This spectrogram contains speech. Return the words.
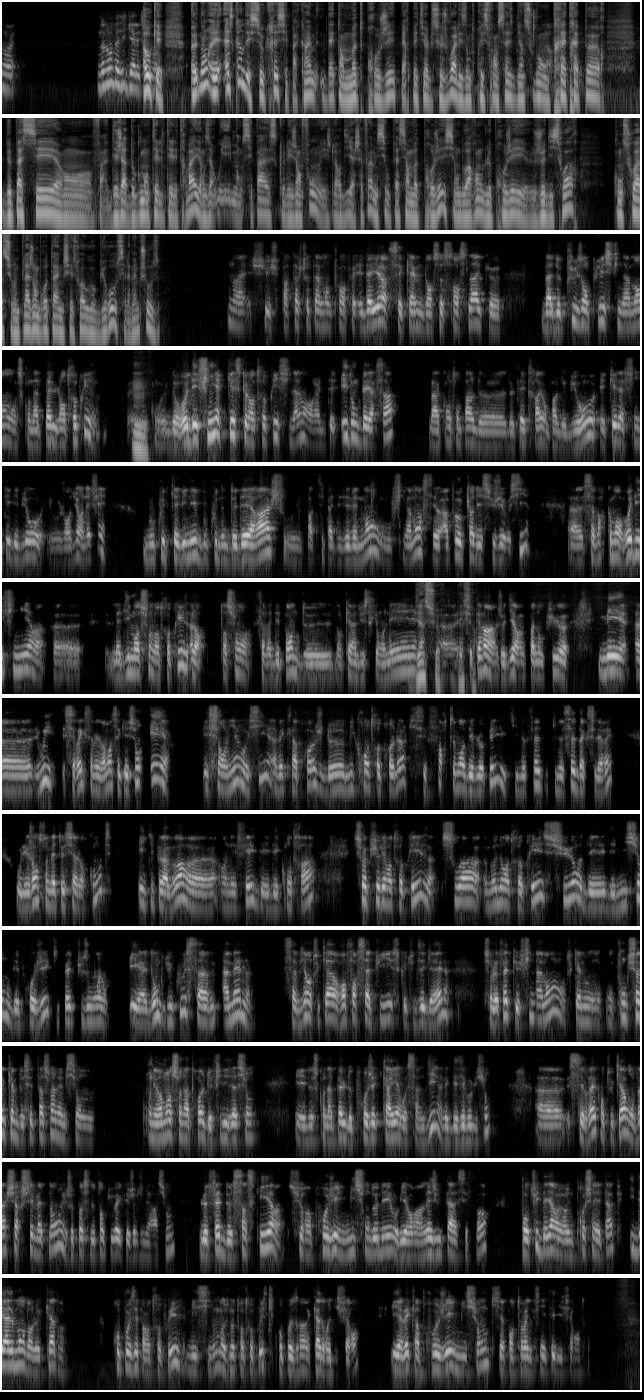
Non, non, vas-y, Gaël. Ah, ok. Euh, non, est-ce qu'un des secrets, c'est pas quand même d'être en mode projet perpétuel? Parce que je vois les entreprises françaises, bien souvent, ont très, très peur de passer en. Enfin, déjà, d'augmenter le télétravail en disant oui, mais on ne sait pas ce que les gens font. Et je leur dis à chaque fois, mais si vous passez en mode projet, si on doit rendre le projet euh, jeudi soir, qu'on soit sur une plage en Bretagne, chez soi ou au bureau, c'est la même chose. Ouais, je, je partage totalement le point. En fait. Et d'ailleurs, c'est quand même dans ce sens-là que bah, de plus en plus, finalement, ce qu'on appelle l'entreprise. Hmm. de redéfinir qu'est-ce que l'entreprise finalement en réalité. Et donc derrière ça, bah, quand on parle de, télétravail, on parle de bureaux et quelle est l'affinité des bureaux? Et aujourd'hui, en effet, beaucoup de cabinets, beaucoup de, DRH où participent à des événements où finalement c'est un peu au cœur des sujets aussi, euh, savoir comment redéfinir euh, la dimension de l'entreprise. Alors attention, ça va dépendre de dans quelle industrie on est, bien sûr, euh, etc. Je veux dire, pas non plus. mais oui, c'est vrai que ça met vraiment ces questions et et c'est en lien aussi avec l'approche de micro-entrepreneurs qui s'est fortement développée et qui ne, fait, qui ne cesse d'accélérer, où les gens se mettent aussi à leur compte et qui peuvent avoir euh, en effet des, des, contrats, soit pluri-entreprise, soit mono-entreprise, sur des, des, missions, des projets qui peuvent être plus ou moins longs. Et euh, donc, du coup, ça amène, ça vient en tout cas renforcer, appuyer ce que tu disais, Gaël, sur le fait que finalement, en tout cas, nous, on, fonctionne quand même de cette façon-là, même si on, on est vraiment sur une approche de fidélisation et de ce qu'on appelle de projet de carrière au sein de Deal avec des évolutions. Euh, c'est vrai qu'en tout cas, on va chercher maintenant, et je pense d'autant plus avec les jeunes générations, le fait de s'inscrire sur un projet, une mission donnée, où il y avoir un résultat assez fort, pour ensuite d'ailleurs avoir une prochaine étape, idéalement dans le cadre proposé par l'entreprise, mais sinon dans une autre entreprise qui proposera un cadre différent, et avec un projet, une mission qui apportera une finalité différente.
